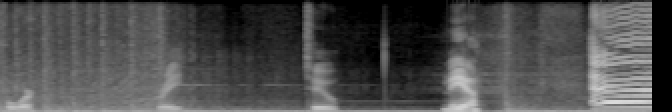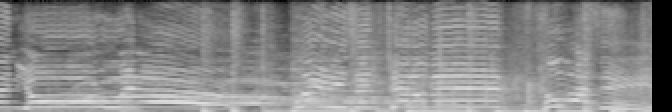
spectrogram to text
four, three, two. Mia? And your winner, ladies and gentlemen, Classy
